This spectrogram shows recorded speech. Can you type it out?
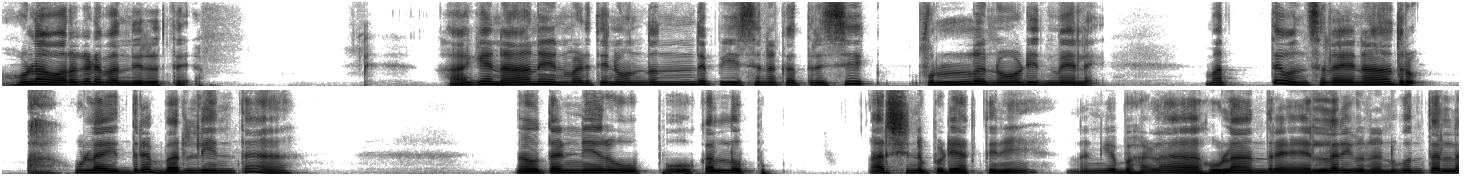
ಹುಳ ಹೊರಗಡೆ ಬಂದಿರುತ್ತೆ. ಹಾಗೆ ನಾನೇನು ಮಾಡ್ತೀನಿ, ಒಂದೊಂದೇ ಪೀಸನ್ನ ಕತ್ತರಿಸಿ ಫುಲ್ಲು ನೋಡಿದ ಮೇಲೆ ಮತ್ತೆ ಒಂದು ಸಲ ಏನಾದರೂ ಹುಳ ಇದ್ದರೆ ಬರಲಿ ಅಂತ ನಾವು ತಣ್ಣೀರು, ಉಪ್ಪು, ಕಲ್ಲುಪ್ಪು, ಅರಿಶಿನ ಪುಡಿ ಹಾಕ್ತೀನಿ. ನನಗೆ ಬಹಳ ಹುಳ ಅಂದರೆ ಎಲ್ಲರಿಗೂ ನನಗುಂತಲ್ಲ.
